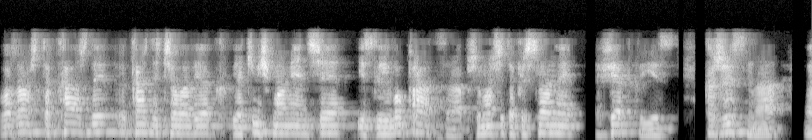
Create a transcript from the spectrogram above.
Uważam, że to każdy, każdy człowiek w jakimś momencie, jeśli jego praca przynosi określone efekty, jest korzystna, e,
